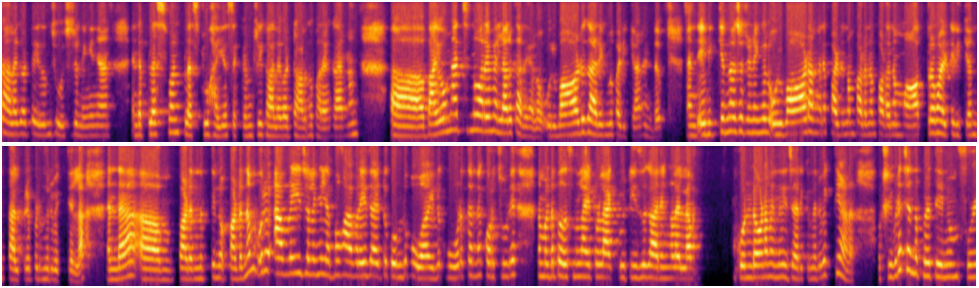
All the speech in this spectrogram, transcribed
കാലഘട്ടം ഏതെന്ന് ചോദിച്ചിട്ടുണ്ടെങ്കിൽ ഞാൻ എന്റെ plus one plus two higher secondary കാലഘട്ടമാണെന്ന് പറയാം. കാരണം ബയോമാത്സ് എന്ന് പറയുമ്പോൾ എല്ലാവർക്കും അറിയാലോ ഒരുപാട് കാര്യങ്ങൾ പഠിക്കാനുണ്ട്. ആൻഡ് എനിക്കെന്ന് വെച്ചിട്ടുണ്ടെങ്കിൽ ഒരുപാട് അങ്ങനെ പഠനം പഠനം പഠനം മാത്രമായിട്ടിരിക്കാൻ താല്പര്യപ്പെടുന്ന ഒരു വ്യക്തിയല്ല എന്റെ പഠനത്തിന് പഠനം ഒരു ആവറേജ് അല്ലെങ്കിൽ എബോ ആവറേജ് ആയിട്ട് കൊണ്ടുപോവുക. അതിന്റെ കൂടെ തന്നെ കുറച്ചുകൂടി നമ്മളുടെ പേഴ്സണൽ ആയിട്ടുള്ള ആക്ടിവിറ്റീസ് കാര്യങ്ങളെല്ലാം കൊണ്ടുപോകണം എന്ന് വിചാരിക്കുന്ന ഒരു വ്യക്തിയാണ്. പക്ഷെ ഇവിടെ ചെന്നപ്പോഴത്തേനും ഫുൾ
